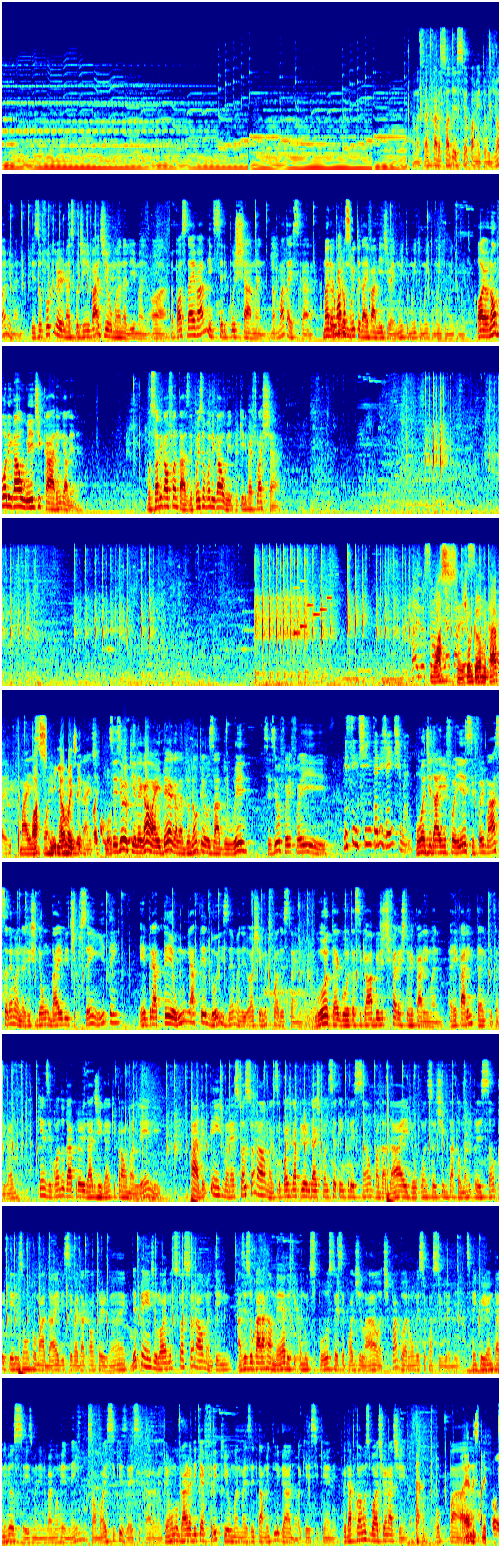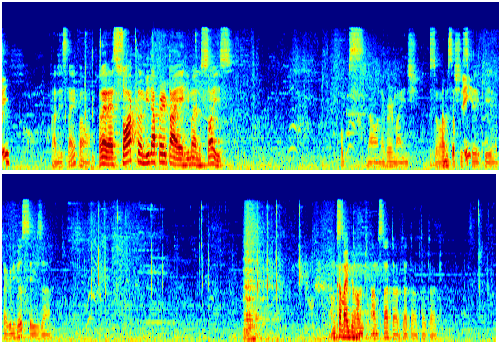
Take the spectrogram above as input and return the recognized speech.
Ah, mas será que o cara só desceu pra meter o Johnny, mano? Fiz o full clear, nós podíamos invadir o mano ali, mano. Ó, eu posso dar Eva mid se ele puxar, mano. Dá pra matar esse cara. Mano, eu, Eu quero mato sim. muito dar Eva mid, velho. Muito, muito, muito, muito, muito, muito. Ó, eu não vou ligar o E de cara, hein, galera. Vou só ligar o fantasma. Depois eu vou ligar o E, porque ele vai flashar. Nossa, jogamos, tá? Mas Nossa, esse tá louco. Vocês viram que legal? A ideia, galera, de eu não ter usado o E, vocês viram? Foi, foi Me senti inteligente, mano. Porra de dive foi esse? Foi massa, né, mano? A gente deu um dive, tipo, sem item. Entre a T1 e a T2, né, mano? Eu achei muito foda esse time. Gota, é gota. Essa aqui é uma build diferente do Recarim, mano. É Recarim tanque, tá ligado? Kenzie, quando dá prioridade de gank pra uma lane... Ah, depende, mano. É situacional, mano. Você pode dar prioridade quando você tem pressão pra dar dive, ou quando seu time tá tomando pressão porque eles vão tomar dive e você vai dar counter gank. Depende, o LoL é muito situacional, mano. Tem... Às vezes o cara ramera e fica muito exposto, aí você pode ir lá, ó. Tipo agora, vamos ver se eu consegui ali. Se bem que o Yone tá nível 6, mano. Ele não vai morrer nem. Só morre se quiser esse cara, velho. Tem um lugar ali que é free kill, mano, mas ele tá muito ligado, ó, que é esse Kenny. Cuidado com ambos bots, viu, Natinho? Opa! Ah, é? Nesse aí? Tá nesse tampão. Galera, é só a Camila apertar R, mano. Só isso. Ops. Não, never mind. Se eu roubo Vamos esse XP aqui, eu pego nível 6, ó. Nunca mais vi top. Ramos. Ramos tá top, tá top, tá top.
